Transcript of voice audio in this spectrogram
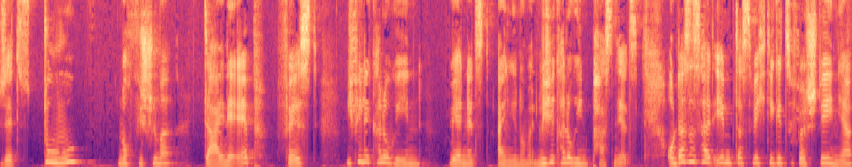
setzt du noch viel schlimmer, deine App fest, wie viele Kalorien werden jetzt eingenommen, wie viele Kalorien passen jetzt. Und das ist halt eben das Wichtige zu verstehen, ja,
